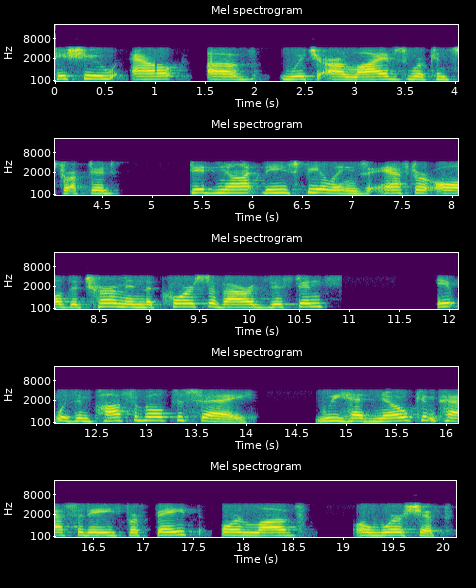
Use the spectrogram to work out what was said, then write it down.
tissue out of which our lives were constructed? Did not these feelings, after all, determine the course of our existence? It was impossible to say we had no capacity for faith or love or worship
